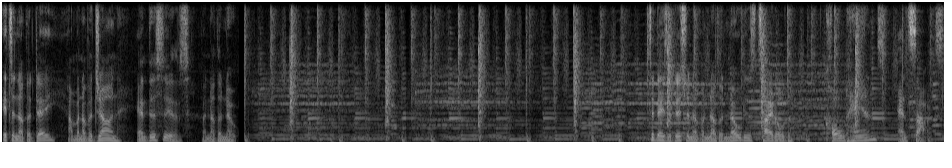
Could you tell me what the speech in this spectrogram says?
It's another day. I'm another John, and this is another note. Today's edition of Another Note is titled Cold Hands and Socks.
